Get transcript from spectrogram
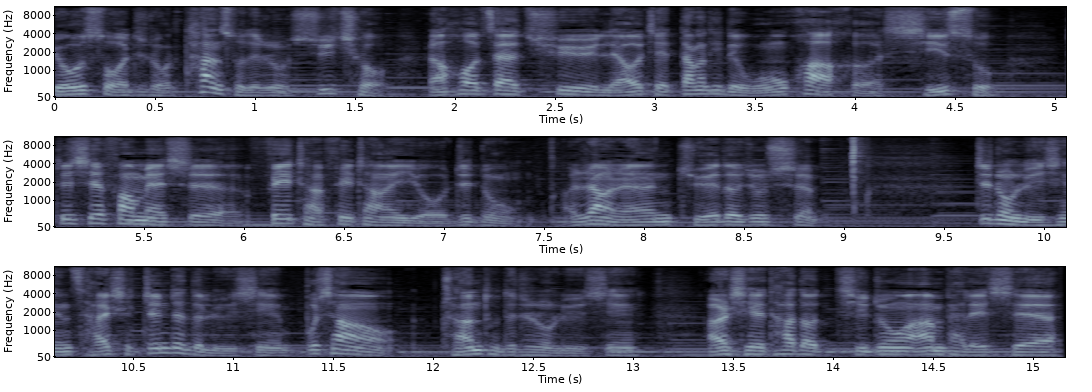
有所这种探索的这种需求，然后再去了解当地的文化和习俗这些方面是非常非常有这种让人觉得就是这种旅行才是真正的旅行，不像传统的这种旅行。而且他的其中安排了一些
